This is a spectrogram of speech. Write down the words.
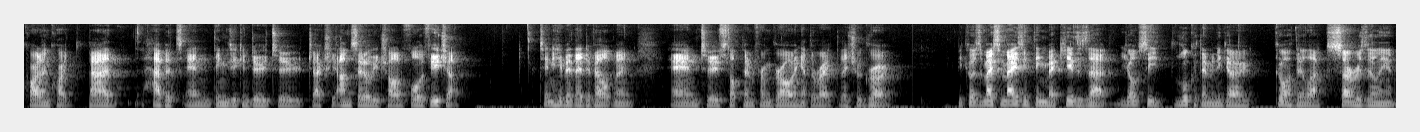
quote unquote bad habits and things you can do to, to actually unsettle your child for the future, to inhibit their development and to stop them from growing at the rate that they should grow. Because the most amazing thing about kids is that you obviously look at them and you go, God, they're like so resilient.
